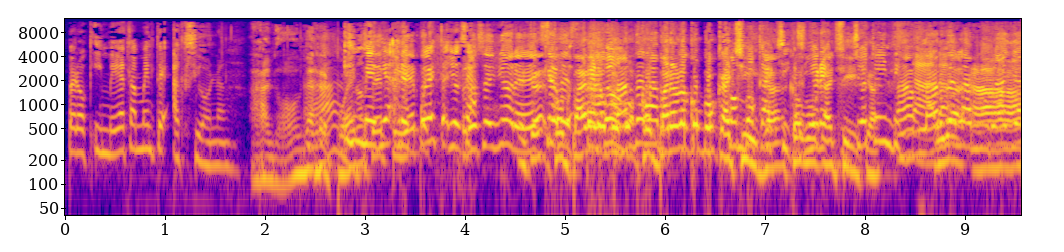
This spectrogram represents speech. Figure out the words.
pero inmediatamente accionan. Ah, no, una Ah, respuesta. no se Inmedia- pierde. respuesta, yo, o Pero sea, señores, es Entonces, que compáralo, después con, compáralo con Boca Con Chica. Boca Chica, con Boca señores, yo Chica. estoy indignada. Hablar de la muralla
